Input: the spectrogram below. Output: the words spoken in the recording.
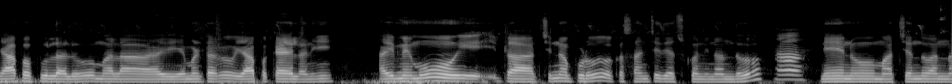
యాప పుల్లలు మళ్ళా ఏమంటారు? యాపకాయలని అవి మేము ఇట్లా చిన్నప్పుడు ఒక సంచి తెచ్చుకొని నందు నేను మా చందు అన్న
